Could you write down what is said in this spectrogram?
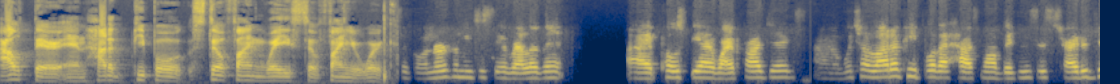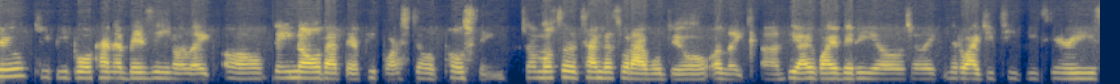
out there, and how did people still find ways to find your work? Like, in order for me to stay relevant, I post DIY projects, uh, which a lot of people that have small businesses try to do, keep people kind of busy or like, oh, they know that their people are still posting. So most of the time, that's what I will do, or like uh, DIY videos or like little IGTV series,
